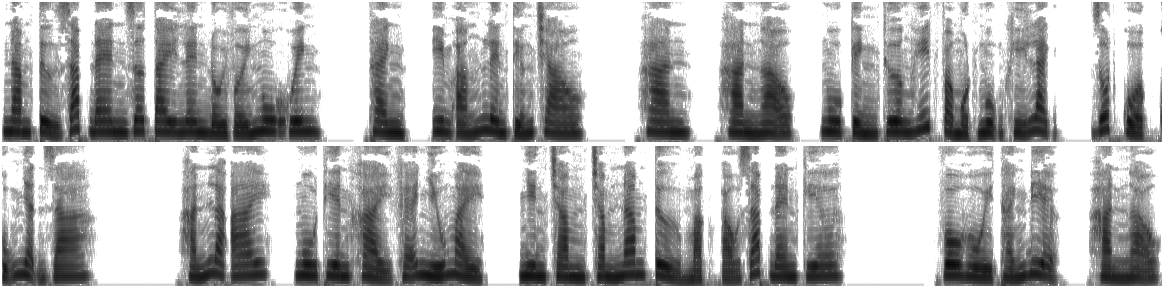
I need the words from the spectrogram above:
Nam tử giáp đen giơ tay lên đối với Ngu Khuynh Thành, im ắng lên tiếng chào. "Hàn!" Hàn Ngạo, Ngu Kình Thương hít vào một ngụm khí lạnh, rốt cuộc cũng nhận ra. Hắn là ai? Ngu Thiên Khải khẽ nhíu mày, nhìn chằm chằm nam tử mặc áo giáp đen kia. Vô hồi thánh địa, hàn ngạo,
